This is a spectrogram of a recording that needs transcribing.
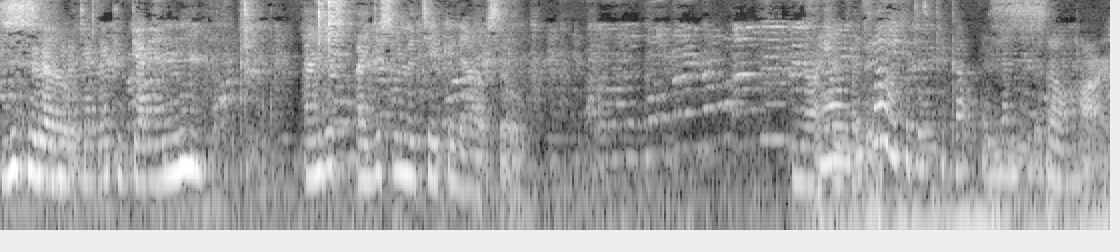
This is So- as much as I could get in. I'm just, I just want to take it out, so. No, I No, should this it one we could just pick up and then put it so hard.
